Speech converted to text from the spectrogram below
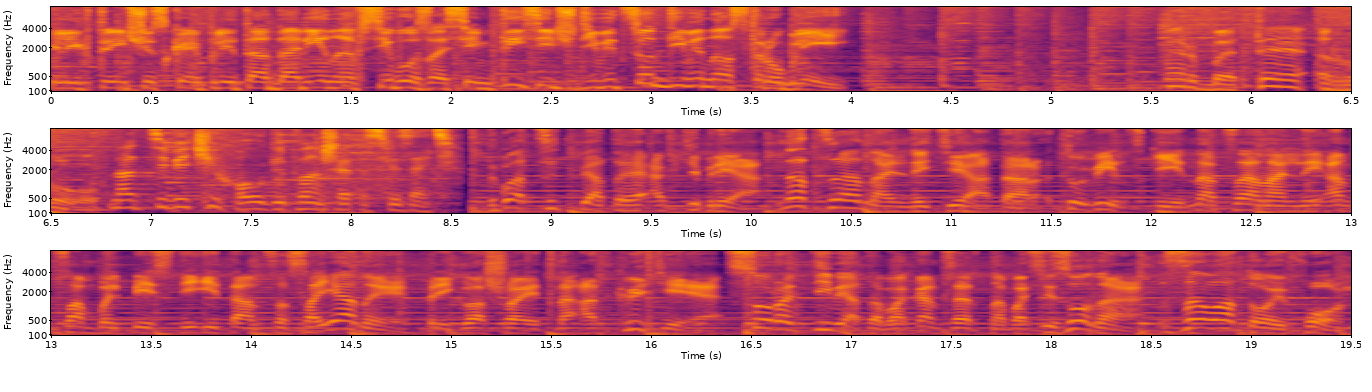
Электрическая плита Дарина всего за 7990 рублей. РБТ.ру надо тебе чехол для планшета связать. 25 октября. Национальный театр. Тувинский национальный ансамбль песни и танца «Саяны» приглашает на открытие 49-го концертного сезона «Золотой фонд».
